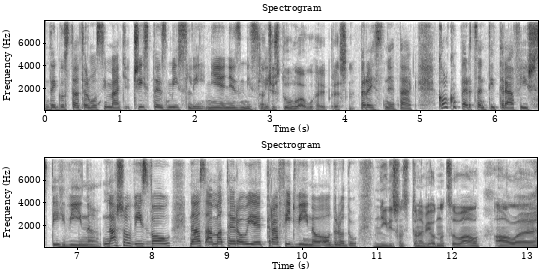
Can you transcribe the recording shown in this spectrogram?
Degustátor musí mať čisté zmysly, nie nezmysly. čistú hlavu, hej, presne. Presne tak. Koľko percent ty trafíš z tých vín? Našou výzvou nás amatérov je trafiť víno od rodu. Nikdy som si to nevyhodnocoval, ale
